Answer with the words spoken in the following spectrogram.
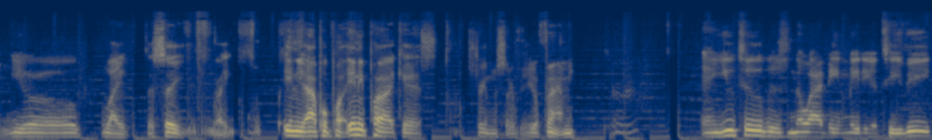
you'll like to say like any Apple any podcast streaming service, you'll find me. Mm-hmm. And YouTube is No ID Media TV.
